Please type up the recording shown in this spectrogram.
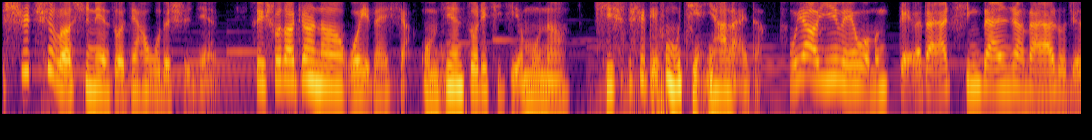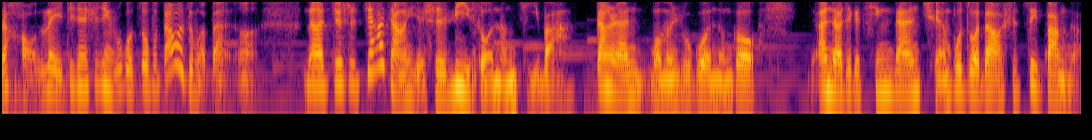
失去了训练做家务的时间。所以说到这儿呢，我也在想，我们今天做这期节目呢，其实是给父母减压来的。不要因为我们给了大家清单，让大家都觉得好累。这件事情如果做不到怎么办啊？那就是家长也是力所能及吧。当然，我们如果能够按照这个清单全部做到，是最棒的。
